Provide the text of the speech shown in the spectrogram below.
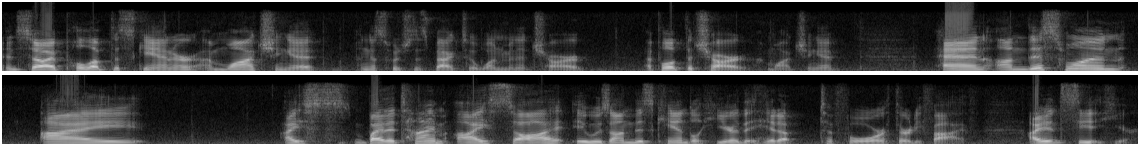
And so I pull up the scanner, I'm watching it. I'm going to switch this back to a one minute chart. I pull up the chart, I'm watching it. And on this one, I, I, by the time I saw it, it was on this candle here that hit up to 435. I didn't see it here.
